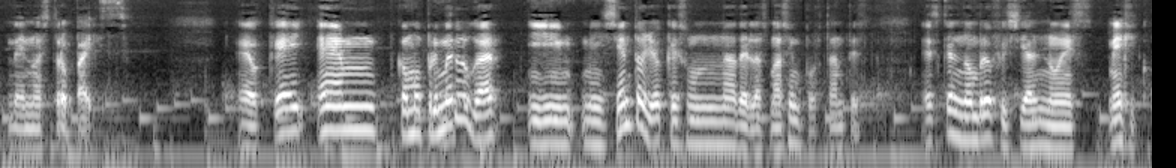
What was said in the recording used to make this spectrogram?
de nuestro país. Eh, ok, em, como primer lugar, y me siento yo que es una de las más importantes, es que el nombre oficial no es México,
